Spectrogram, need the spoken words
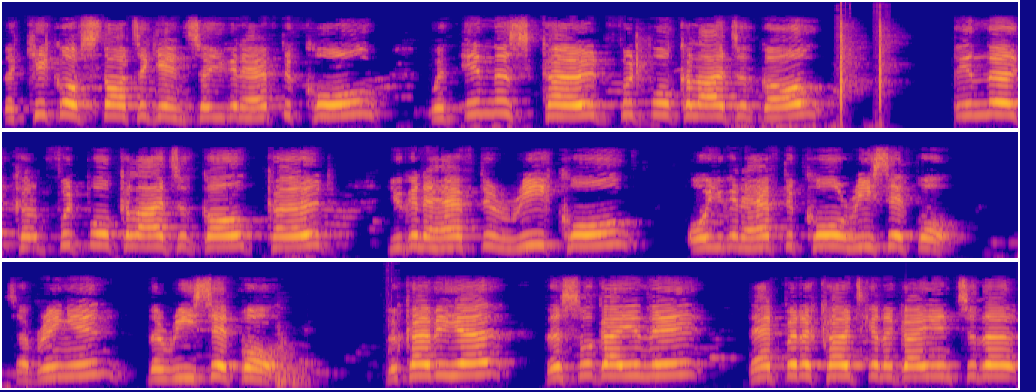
The kickoff starts again. So you're going to have to call within this code, football collides with goal. In the football collides with goal code, you're going to have to recall or you're going to have to call reset ball. So bring in the reset ball. Look over here. This will go in there. That bit of code's going to go into the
